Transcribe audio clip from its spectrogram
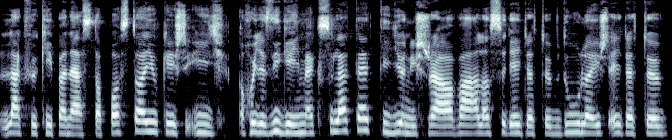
Legfőképpen ezt tapasztaljuk, és így, ahogy az igény megszületett, így jön is rá a válasz, hogy egyre több dúla és egyre több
